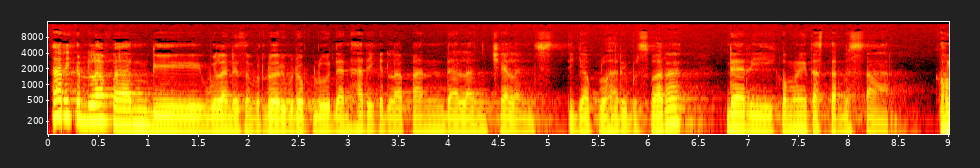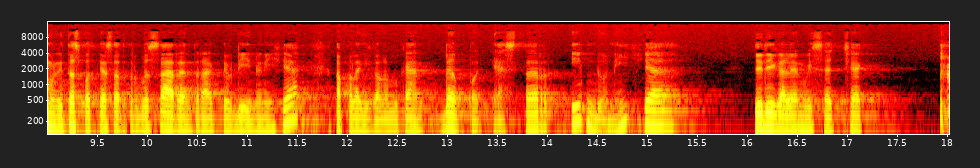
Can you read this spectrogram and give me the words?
Hari ke-8 di bulan Desember 2020 dan hari ke-8 dalam challenge 30 hari bersuara dari komunitas terbesar komunitas podcaster terbesar dan teraktif di Indonesia, apalagi kalau bukan The Podcaster Indonesia. Jadi kalian bisa cek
